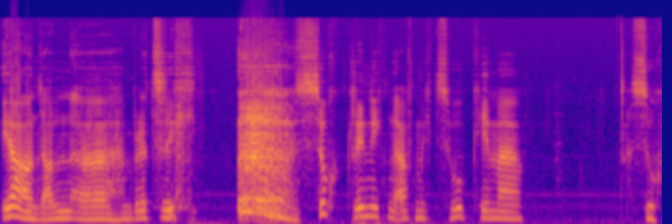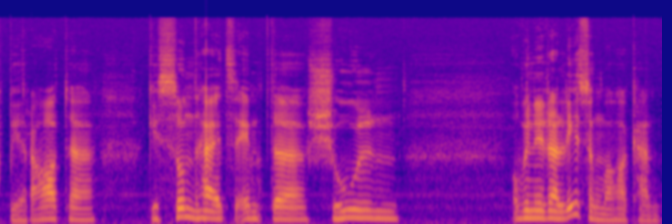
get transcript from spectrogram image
Ja, und dann äh, haben plötzlich Suchtkliniken auf mich zugekommen, Suchtberater, Gesundheitsämter, Schulen, ob ich nicht eine Lesung machen kann.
